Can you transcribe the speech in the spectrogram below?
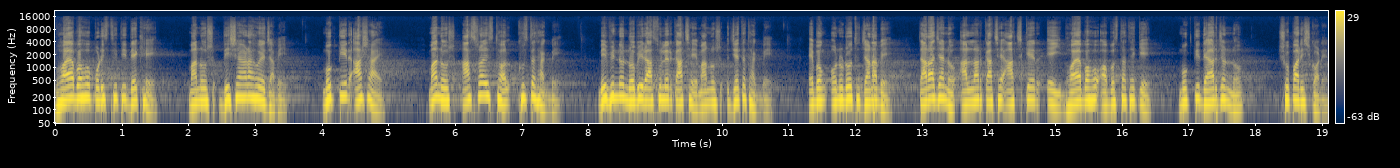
ভয়াবহ পরিস্থিতি দেখে মানুষ দিশেহারা হয়ে যাবে। মুক্তির আশায় মানুষ আশ্রয়স্থল খুঁজতে থাকবে। বিভিন্ন নবী রাসুলের কাছে মানুষ যেতে থাকবে এবং অনুরোধ জানাবে, তারা যেন আল্লাহর কাছে আজকের এই ভয়াবহ অবস্থা থেকে মুক্তি দেওয়ার জন্য সুপারিশ করেন।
